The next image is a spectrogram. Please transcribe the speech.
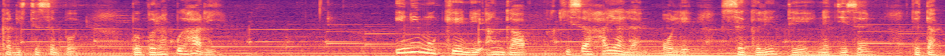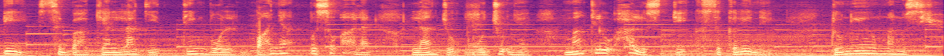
gadis tersebut beberapa hari. Ini mungkin dianggap kisah hayalan oleh segelintir netizen tetapi sebahagian lagi timbul banyak persoalan lanjut wujudnya makhluk halus di sekeliling dunia manusia.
